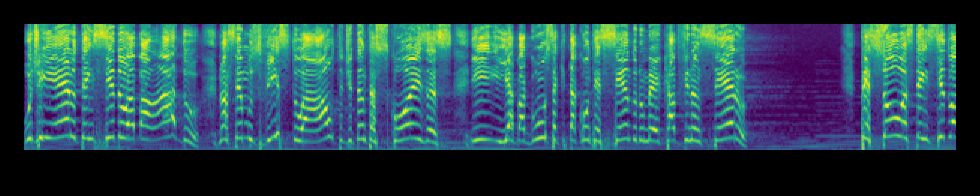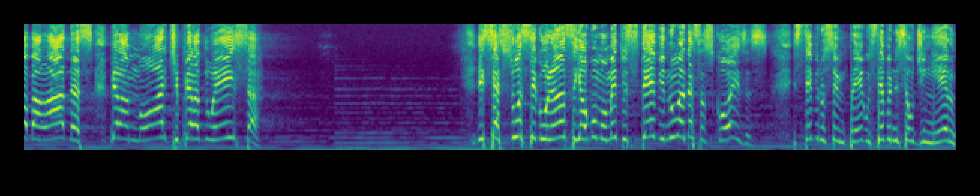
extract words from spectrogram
o dinheiro tem sido abalado, nós temos visto a alta de tantas coisas e, e a bagunça que está acontecendo no mercado financeiro. Pessoas têm sido abaladas pela morte, pela doença. E se a sua segurança em algum momento esteve numa dessas coisas, esteve no seu emprego, esteve no seu dinheiro,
